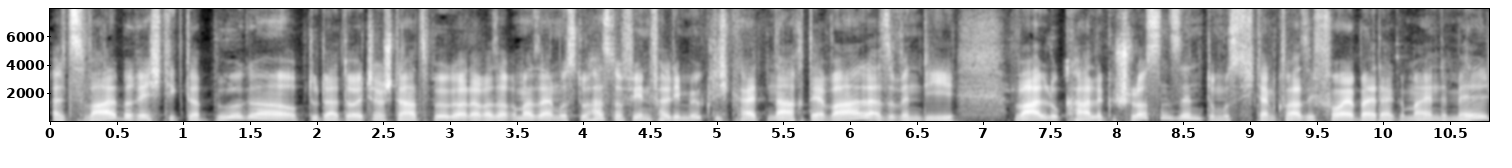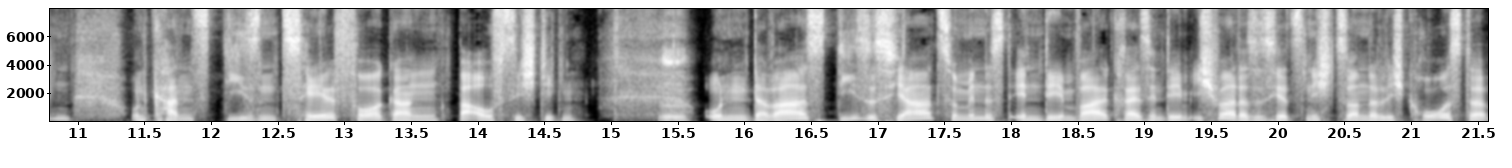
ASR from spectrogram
als wahlberechtigter Bürger, ob du da deutscher Staatsbürger oder was auch immer sein musst, du hast auf jeden Fall die Möglichkeit nach der Wahl, also wenn die Wahllokale geschlossen sind, du musst dich dann quasi vorher bei der Gemeinde melden und kannst diesen Zählvorgang beaufsichtigen. Mhm. Und da war es dieses Jahr, zumindest in dem Wahlkreis, in dem ich war, das ist jetzt nicht sonderlich groß, da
